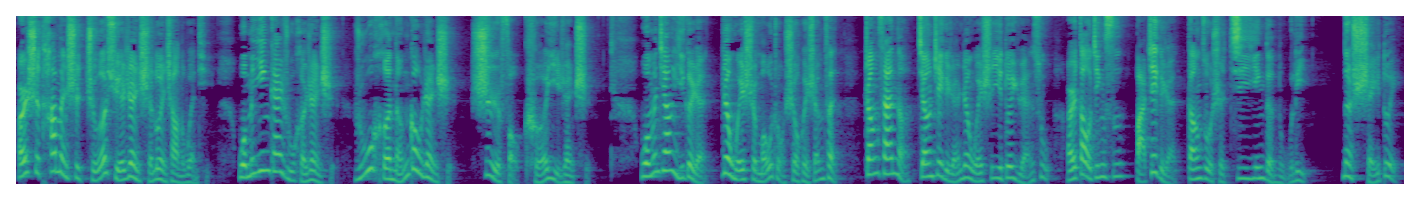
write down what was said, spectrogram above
而是他们是哲学认识论上的问题。我们应该如何认识？如何能够认识？是否可以认识？我们将一个人认为是某种社会身份，张三呢将这个人认为是一堆元素，而道金斯把这个人当作是基因的奴隶。那谁对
